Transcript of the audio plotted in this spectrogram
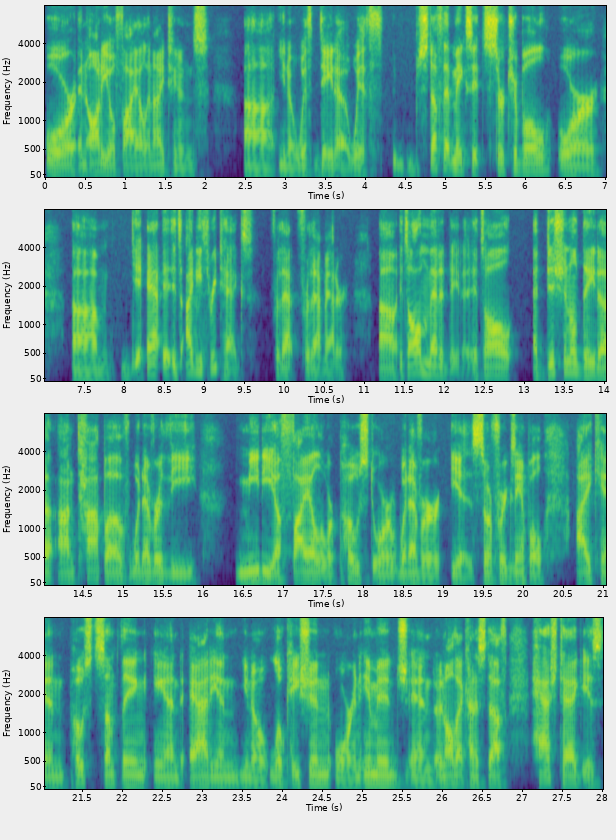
or an audio file in iTunes uh, you know with data with stuff that makes it searchable or um, it's ID3 tags for that for that matter. Uh, it's all metadata. It's all additional data on top of whatever the media file or post or whatever is. So for example, I can post something and add in, you know, location or an image and and all that kind of stuff. Hashtag is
